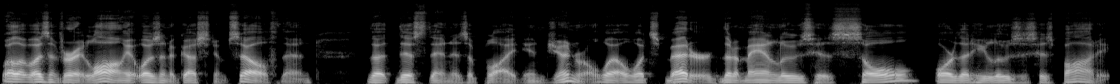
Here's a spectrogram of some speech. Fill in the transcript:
Well, it wasn't very long. It wasn't Augustine himself then that this then is applied in general. Well, what's better that a man lose his soul or that he loses his body?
